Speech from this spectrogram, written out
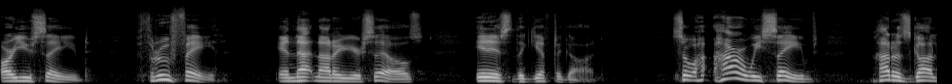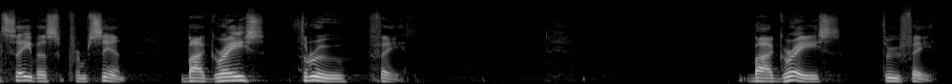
are you saved through faith, and that not of yourselves. It is the gift of God. So, how are we saved? How does God save us from sin? By grace through faith. By grace through faith.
